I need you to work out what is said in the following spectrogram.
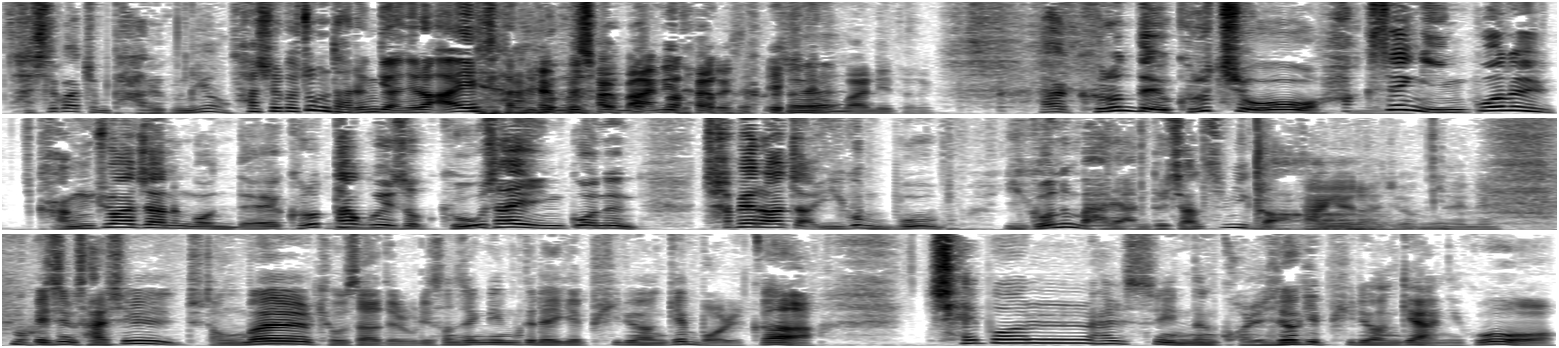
사실과 좀 다르군요. 사실과 좀 다른 게 아니라 아예 다른 거죠. 많이 다른 거죠. 네? 많이 다른. 아 그런데요, 그렇죠. 학생 인권을 강조하자는 건데 그렇다고 음. 해서 교사의 인권은 차별하자. 이건 뭐 이거는 말이 안 되지 않습니까? 음, 당연하죠. 네. 네네. 뭐. 지금 사실 정말 교사들 우리 선생님들에게 필요한 게 뭘까? 체벌할 수 있는 권력이 필요한 게 아니고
